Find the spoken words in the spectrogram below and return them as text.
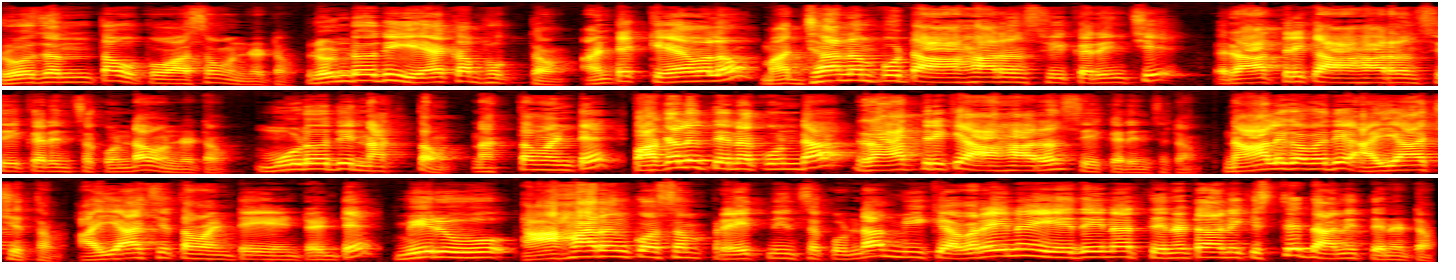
రోజంతా ఉపవాసం ఉండటం. రెండోది ఏకభుక్తం. అంటే కేవలం మధ్యాహ్నం పూట ఆహారం స్వీకరించి రాత్రికి ఆహారం స్వీకరించకుండా ఉండటం. మూడోది నక్తం. నక్తం అంటే పగలు తినకుండా రాత్రికి ఆహారం స్వీకరించటం. నాలుగవది అయాచితం. అయాచితం అంటే ఏంటంటే మీరు ఆహారం కోసం ప్రయత్నించకుండా మీకు ఎవరైనా ఏదైనా తినటానికి ఇస్తే దాన్ని తినటం.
